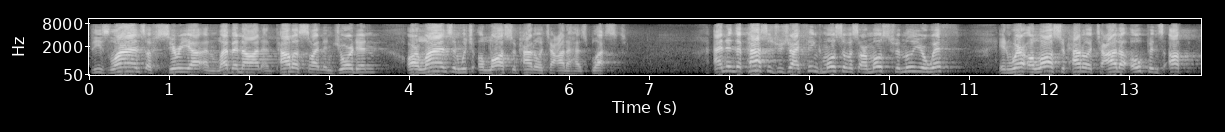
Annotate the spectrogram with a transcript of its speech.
these lands of Syria and Lebanon and Palestine and Jordan are lands in which Allah subhanahu wa ta'ala has blessed. And in the passage which I think most of us are most familiar with, in where Allah subhanahu wa ta'ala opens up,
